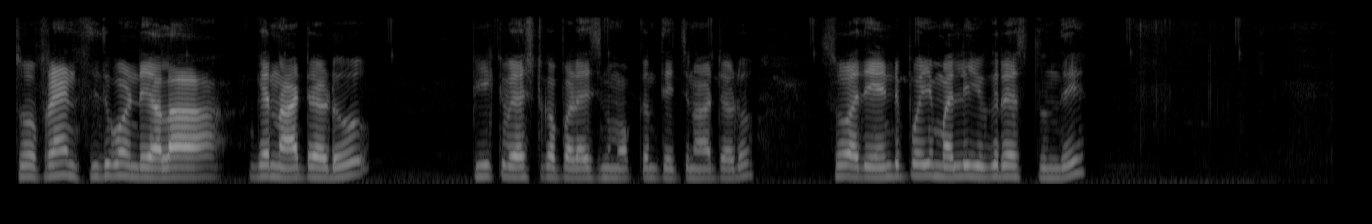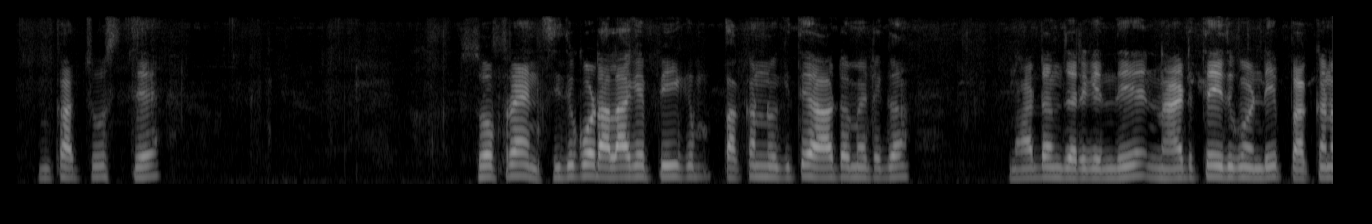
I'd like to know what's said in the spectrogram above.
సో ఫ్రెండ్స్ ఇదిగోండి అలాగే నాటాడు. పీక్ వేస్ట్గా పడేసిన మొక్కను తెచ్చి నాటాడు. సో అది ఎండిపోయి మళ్ళీ ఎగురేస్తుంది. ఇంకా చూస్తే. సో ఫ్రెండ్స్ ఇది కూడా అలాగే పీక్ పక్కన నొక్కితే ఆటోమేటిక్గా నాటడం జరిగింది. నాటితే ఇదిగోండి పక్కన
